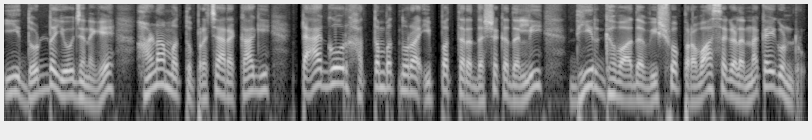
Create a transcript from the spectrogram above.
ಈ ದೊಡ್ಡ ಯೋಜನೆಗೆ ಹಣ ಮತ್ತು ಪ್ರಚಾರಕ್ಕಾಗಿ ಟ್ಯಾಗೋರ್ ಹತ್ತೊಂಬತ್ನೂರ ಇಪ್ಪತ್ತರ ದಶಕದಲ್ಲಿ ದೀರ್ಘವಾದ ವಿಶ್ವ ಪ್ರವಾಸಗಳನ್ನು ಕೈಗೊಂಡ್ರು.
